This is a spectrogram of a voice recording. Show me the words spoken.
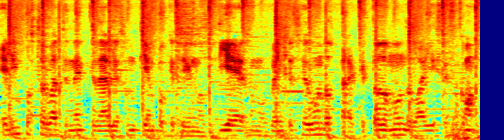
el impostor va a tener que darles un tiempo que sea unos 10, unos 20 segundos para que todo el mundo vaya y se esconda.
